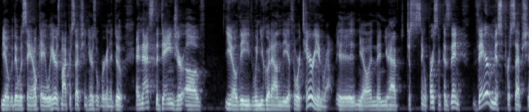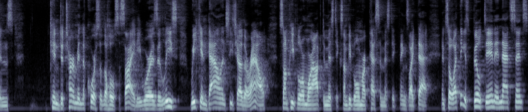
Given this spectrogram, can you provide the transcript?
You know, they was saying, okay, well, here's my perception, here's what we're going to do, and that's the danger of you know the when you go down the authoritarian route, uh, you know, and then you have just a single person because then their misperceptions can determine the course of the whole society. Whereas at least we can balance each other out. Some people are more optimistic, some people are more pessimistic, things like that. And so I think it's built in in that sense.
